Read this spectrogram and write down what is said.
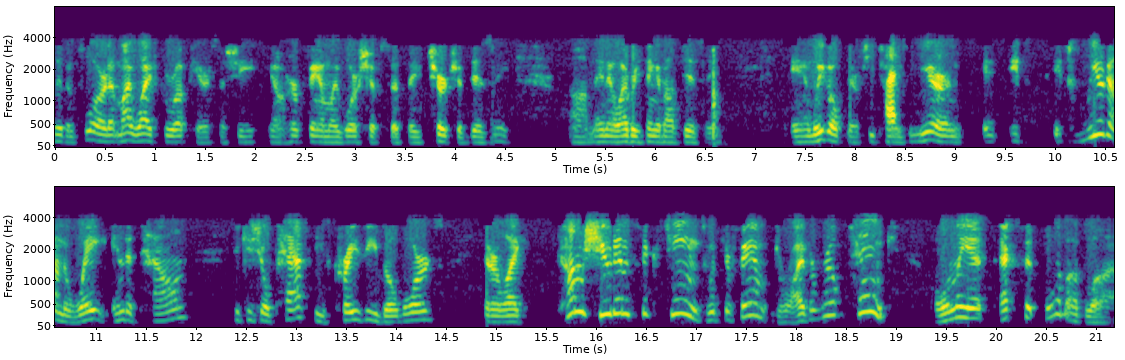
live in Florida. My wife grew up here, so she, you know, her family worships at the Church of Disney. Um, they know everything about Disney, and we go up there a few times a year. And it, it's it's weird on the way into town because you'll pass these crazy billboards that are like, "Come shoot M16s with your family. Drive a real tank. Only at exit blah blah blah."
